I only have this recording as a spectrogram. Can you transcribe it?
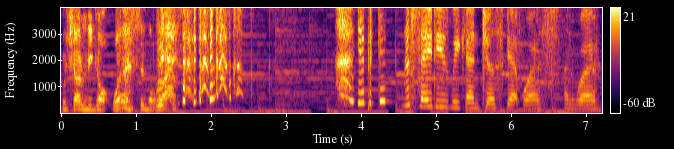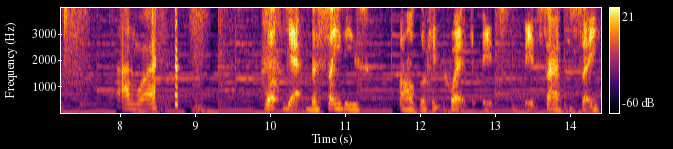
which only got worse in the race. yeah, but did Mercedes weekend just get worse and worse and worse? Well, yeah, Mercedes aren't looking quick. It's it's sad to see.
